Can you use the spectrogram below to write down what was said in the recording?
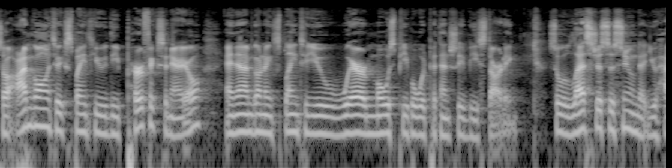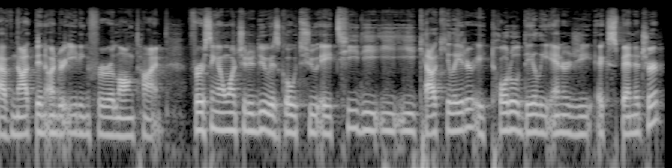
So I'm going to explain to you the perfect scenario, and then I'm going to explain to you where most people would potentially be starting. So let's just assume that you have not been under eating for a long time. First thing I want you to do is go to a TDEE calculator, a total daily energy expenditure.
